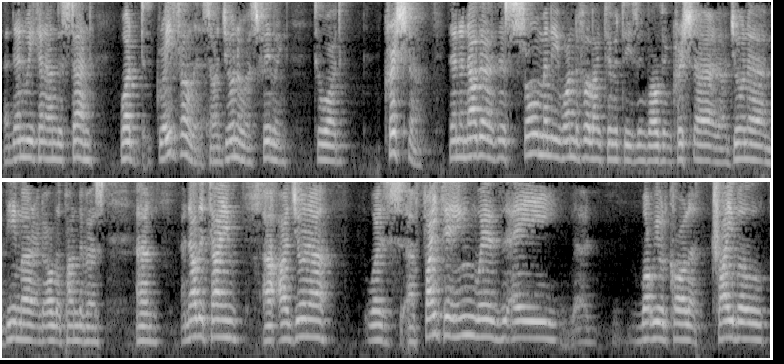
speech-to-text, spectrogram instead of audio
And then we can understand what gratefulness Arjuna was feeling toward Krishna then another, there's so many wonderful activities involving Krishna and Arjuna and Bhima and all the Pandavas. Um, another time, uh, Arjuna was uh, fighting with a, uh, what we would call a tribal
